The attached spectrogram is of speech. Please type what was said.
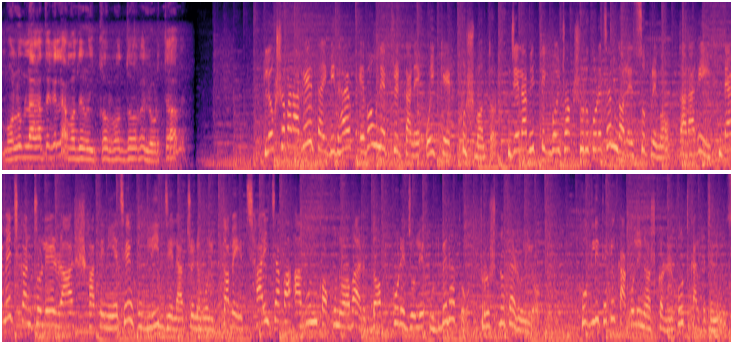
মলম লাগাতে গেলে আমাদের ঐক্যবদ্ধভাবে লড়তে হবে। লোকসভার আগে তাই বিধায়ক এবং নেত্রীর কানে উইকেট খুশমন্তর। জেলা ভিত্তিক বৈঠক শুরু করেছেন দলের সুপ্রিমো। তার আগেই ড্যামেজ কন্ট্রোলের রাশ হাতে নিয়েছে হুগলি জেলা তৃণমূল। তবে ছাই চাপা আগুন কখনো আবার দপ করে জ্বলে উঠবে না তো? প্রশ্নটা রইল। হুগলি থেকে কাকলি নস্কর রিপোর্ট, ক্যালকাটা নিউজ।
